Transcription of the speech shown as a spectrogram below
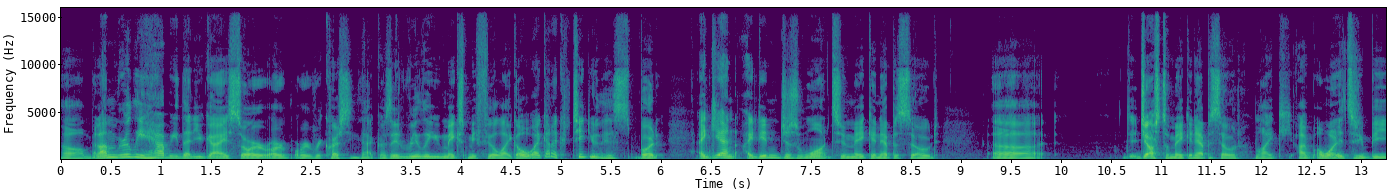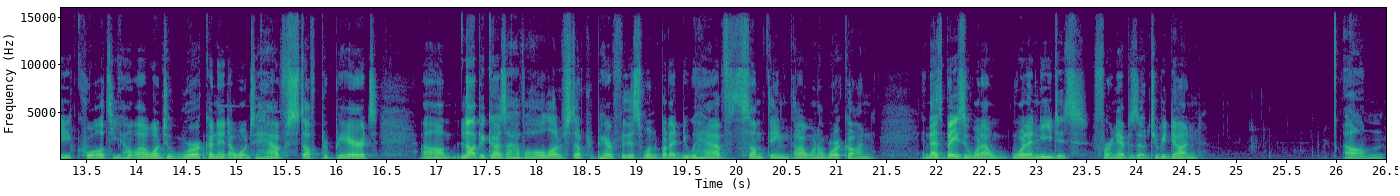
Um, and I'm really happy that you guys are, are, are requesting that because it really makes me feel like, oh, I gotta continue this. But again, I didn't just want to make an episode uh, just to make an episode. Like, I, I want it to be quality. I, I, want to work on it. I want to have stuff prepared. Um, not because I have a whole lot of stuff prepared for this one, but I do have something that I want to work on. And that's basically what I what I needed for an episode to be done. Um,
